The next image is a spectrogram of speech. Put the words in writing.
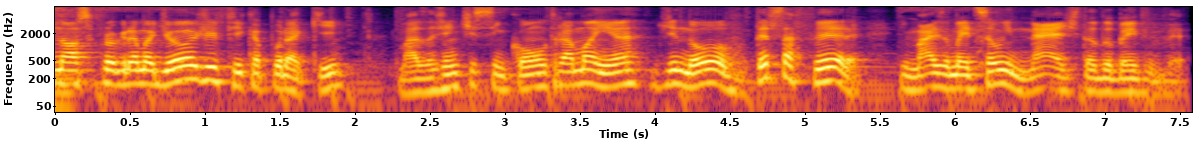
Nosso programa de hoje fica por aqui, mas a gente se encontra amanhã de novo, terça-feira, em mais uma edição inédita do Bem Viver.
